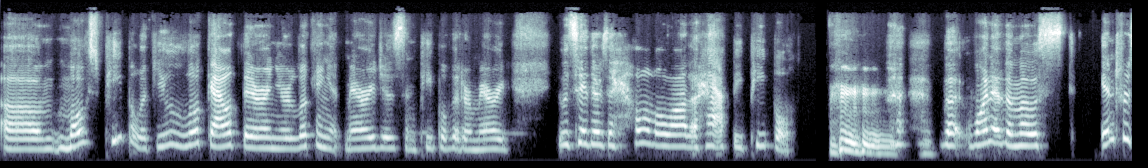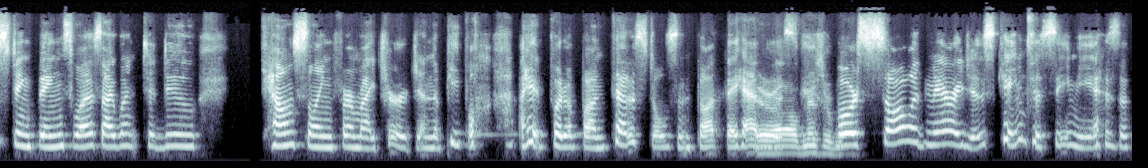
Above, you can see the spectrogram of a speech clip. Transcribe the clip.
um, most people, if you look out there and you're looking at marriages and people that are married, you would say there's a hell of a lot of happy people. but one of the most interesting things was I went to do counseling for my church and the people I had put up on pedestals and thought they had more solid marriages came to see me as a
